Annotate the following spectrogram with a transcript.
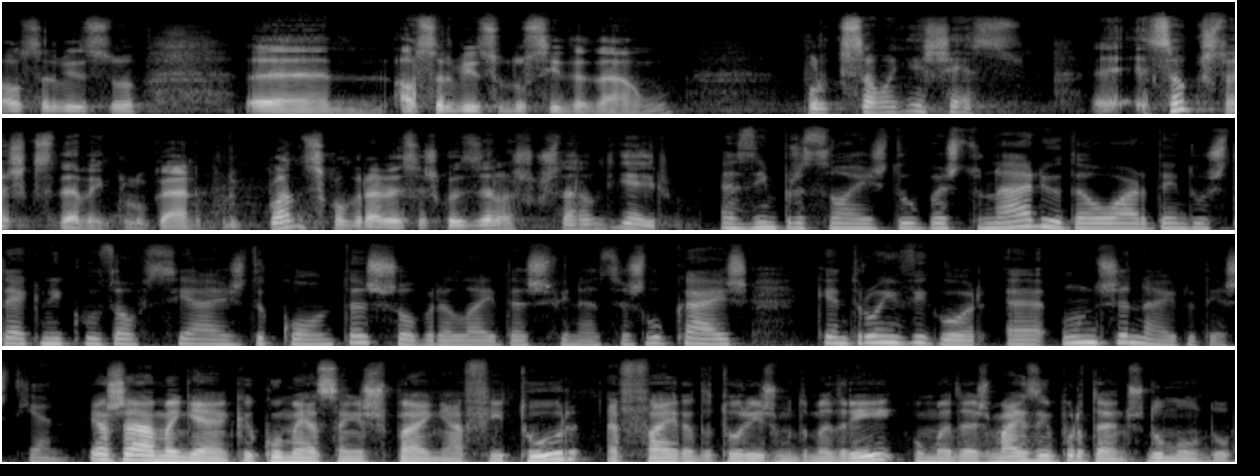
ao, serviço, uh, ao serviço do cidadão porque são em excesso. Uh, são questões que se devem colocar, porque quando se compraram essas coisas, elas custaram dinheiro. As impressões do bastonário da Ordem dos Técnicos Oficiais de Contas sobre a Lei das Finanças Locais, que entrou em vigor a 1 de janeiro deste ano. É já amanhã que começa em Espanha a FITUR, a Feira de Turismo de Madrid, uma das mais importantes do mundo.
